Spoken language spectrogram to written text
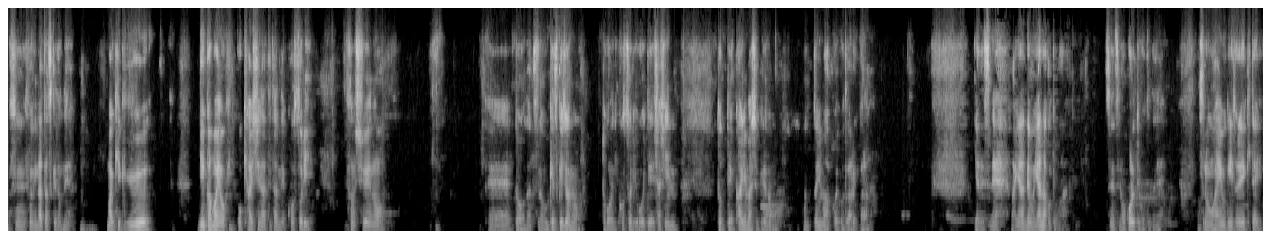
そういうふうになったんですけどね。まあ結局、玄関前に置き置き配信になってたんで、こっそり、その守衛の、えー、っと、なんつうの、受付所のところにこっそり置いて写真撮って帰りましたけれども、本当にまあこういうことがあるから、嫌ですね。まあ嫌でも嫌なことは、先生に起こるということでね、それも前向きに捉えていきたい、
